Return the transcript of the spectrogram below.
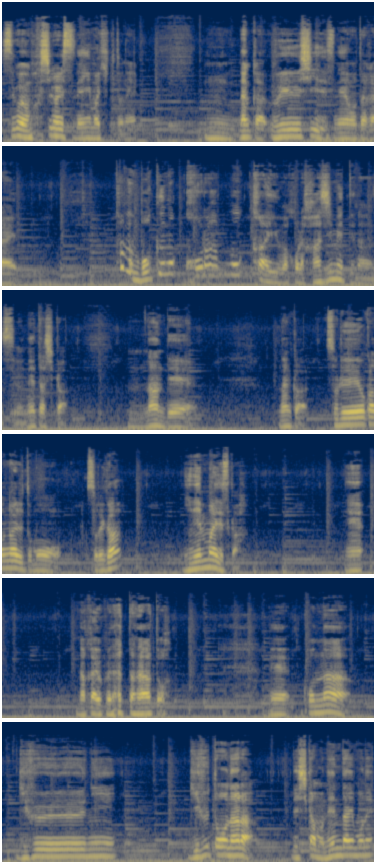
すごい面白いですね今聞くとね。うんなんか初々しいですねお互い。多分僕もコラボ会はこれ初めてなんですよね確か、うん、なんでなんかそれを考えるともうそれが2年前ですか。ね。仲良くなったなと。ね。こんな岐阜に岐阜と奈良でしかも年代もね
